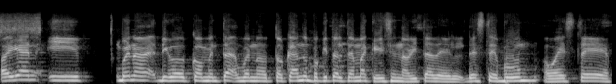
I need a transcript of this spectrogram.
Oigan, y bueno, digo, comenta, bueno, tocando un poquito el tema que dicen ahorita del, de este boom o este,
